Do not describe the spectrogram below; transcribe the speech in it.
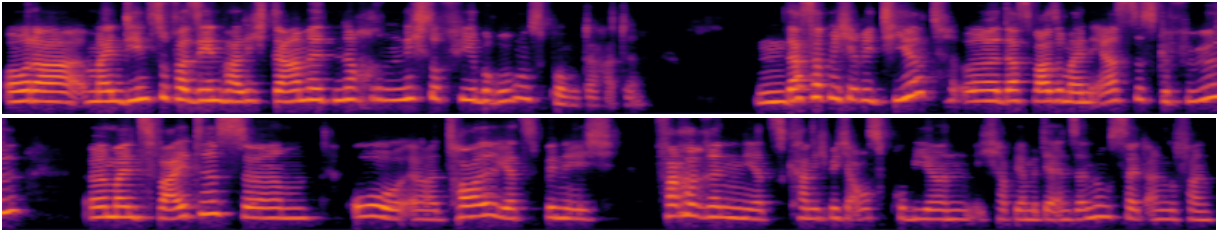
oder meinen Dienst zu versehen, weil ich damit noch nicht so viel Berührungspunkte hatte. Das hat mich irritiert. Äh, das war so mein erstes Gefühl. Äh, mein zweites, ähm, oh, äh, toll, jetzt bin ich Pfarrerin, jetzt kann ich mich ausprobieren. Ich habe ja mit der Entsendungszeit angefangen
